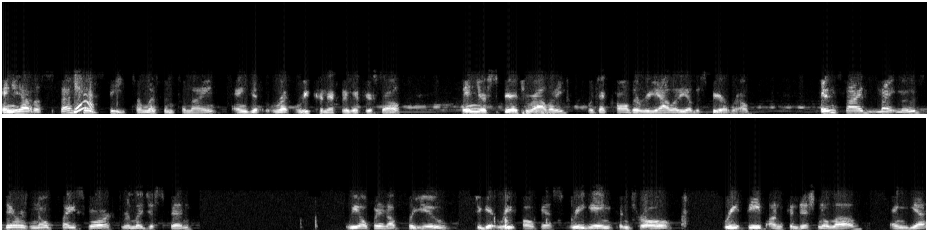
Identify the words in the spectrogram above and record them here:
And you have a special Yeah. seat to listen tonight and get re- reconnected with yourself in your spirituality, which I call the reality of the spirit realm. Inside Nite Moodz, there is no place for religious spin. We open it up for you to get refocused, regain control, receive unconditional love, and yes,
